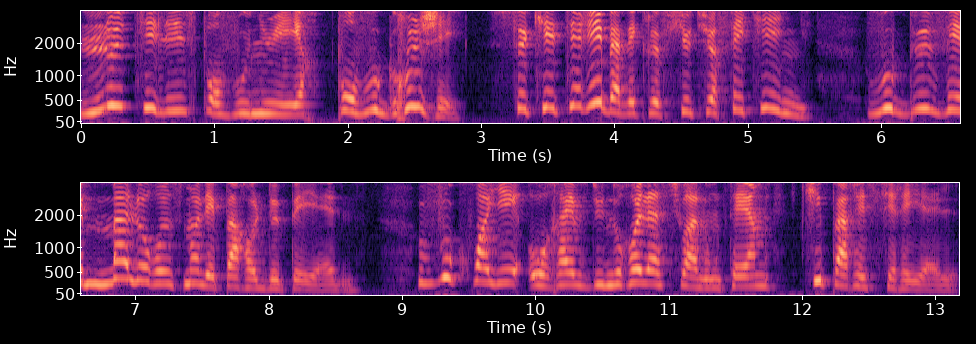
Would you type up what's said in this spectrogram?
l'utilisent pour vous nuire, pour vous gruger. Ce qui est terrible avec le future faking, vous buvez malheureusement les paroles de PN. Vous croyez au rêve d'une relation à long terme qui paraît si réelle.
